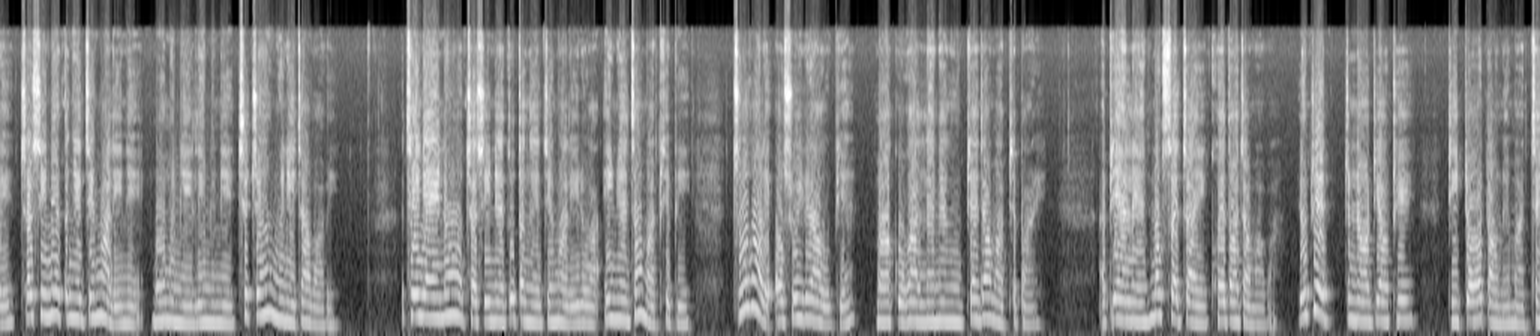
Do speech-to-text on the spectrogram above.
လည်းချက်စီနဲ့တငယ်ချင်းမလေးနဲ့မိုးမမြင်လေးမမြင်ချစ်ချမ်းဝင်နေကြပါပြီ။အချိန်တိုင်းတော့ချက်စီနဲ့သူ့တငယ်ချင်းမလေးတို့ကအိမ်မြန်ကြမှာဖြစ်ပြီးဂျောကလည်းဩစတြေးလျကိုပြန်မာကိုကလန်ဒန်ကိုပြန်ကြမှာဖြစ်ပါတယ်အပြန်လည်နှုတ်ဆက်ကြရင်ခွဲသွားကြမှာပါရုတ်တရက်ကျွန်တော်တယောက်တည်းဒီတောတောင်ထဲမှာကြံ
